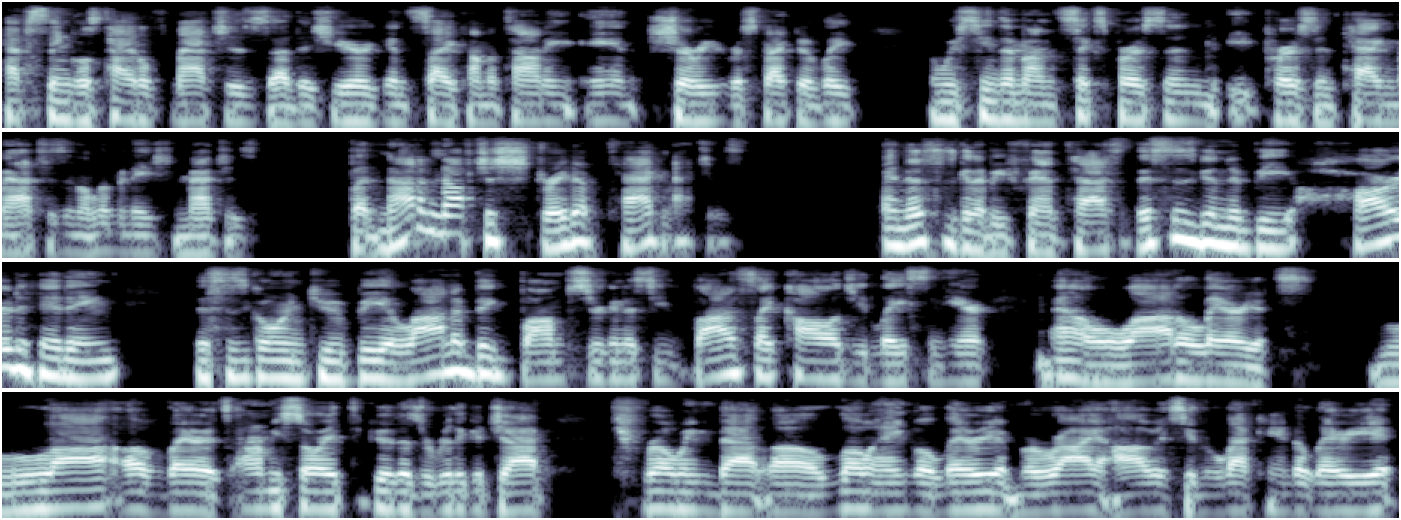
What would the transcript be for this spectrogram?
have singles titles matches uh, this year against Kamitani and Syuri, respectively. And we've seen them on six person, eight person tag matches and elimination matches, but not enough just straight up tag matches and this is going to be fantastic. This is going to be hard hitting. This is going to be a lot of big bumps. You're going to see a lot of psychology laced in here and a lot of lariats. Lot of lariats. Ami Sohrei does a really good job throwing that uh, low angle lariat. Mirai, obviously, the left handed lariat.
